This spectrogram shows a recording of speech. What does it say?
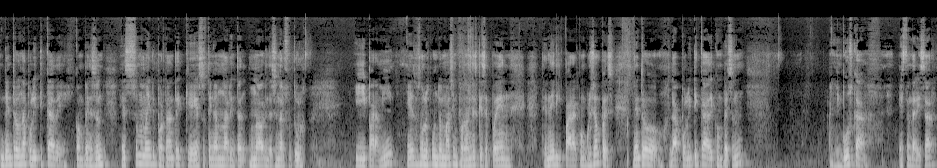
dentro de una política de compensación es sumamente importante que estos tengan una, una orientación al futuro. Y para mí esos son los puntos más importantes que se pueden tener. Y para conclusión, pues dentro de la política de compensación busca estandarizar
